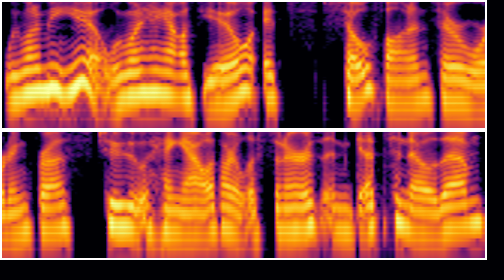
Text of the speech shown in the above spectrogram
we want to meet you. We want to hang out with you. It's so fun and so rewarding for us to hang out with our listeners and get to know them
